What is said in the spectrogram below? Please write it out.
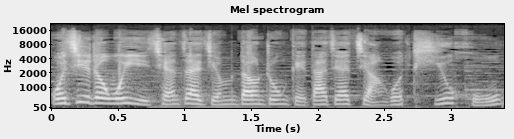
我记着我以前在节目当中给大家讲过醍醐，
